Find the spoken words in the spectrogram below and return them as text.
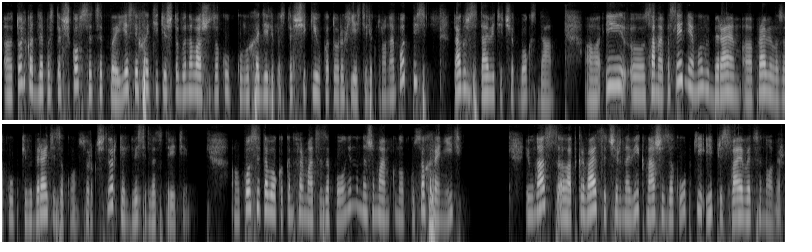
А, только для поставщиков СЦП. Если хотите, чтобы на вашу закупку выходили поставщики, у которых есть электронная подпись, также ставите чекбокс «Да». И э, самое последнее, мы выбираем правила закупки. Выбирайте закон 44 или 223. После того, как информация заполнена, нажимаем кнопку «Сохранить». И у нас э, открывается черновик нашей закупки и присваивается номер.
